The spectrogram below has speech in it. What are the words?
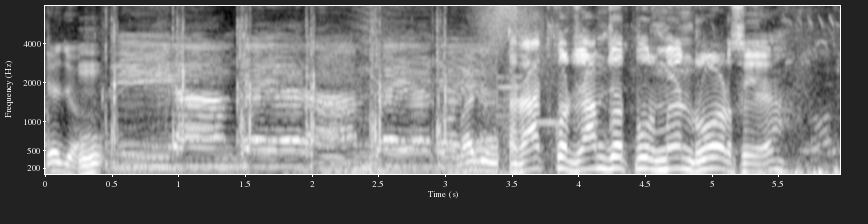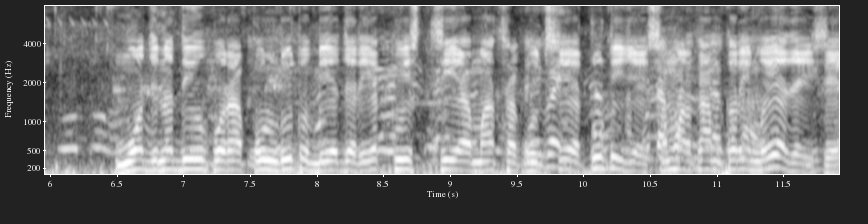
કેજો રાજકોટ જામજોધપુર મેન રોડ છે. મોજ નદી ઉપર આ પુલ તૂટ્યો બે હજાર એકવીસથી આ માથાકૂટ છે. તૂટી જાય. સમારકામ કરીને વયા જાય છે.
